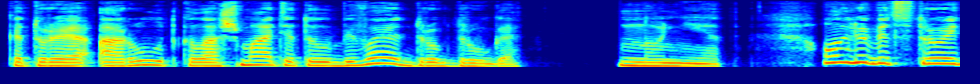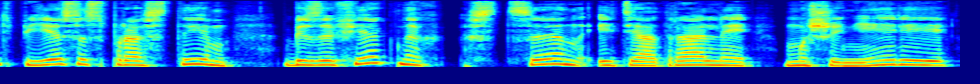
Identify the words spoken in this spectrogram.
которые орут, калашматят и убивают друг друга? Ну нет. Он любит строить пьесы с простым, без эффектных сцен и театральной машинерии,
